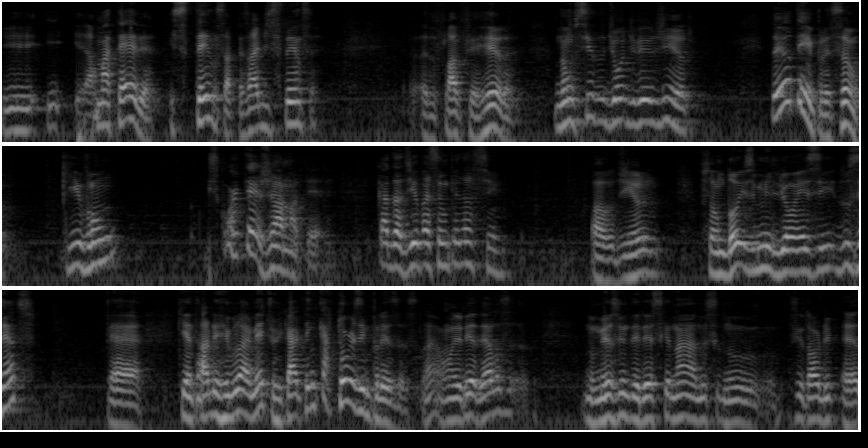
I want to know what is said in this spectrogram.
E, e a matéria, extensa, apesar de extensa, é do Flávio Ferreira, não cita de onde veio o dinheiro. Então eu tenho a impressão que vão escortejar a matéria. Cada dia vai ser um pedacinho. Ó, o dinheiro são 2 milhões e 200 é, que entraram irregularmente. O Ricardo tem 14 empresas, né? a maioria delas no mesmo endereço que na, no, no escritório de- é,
